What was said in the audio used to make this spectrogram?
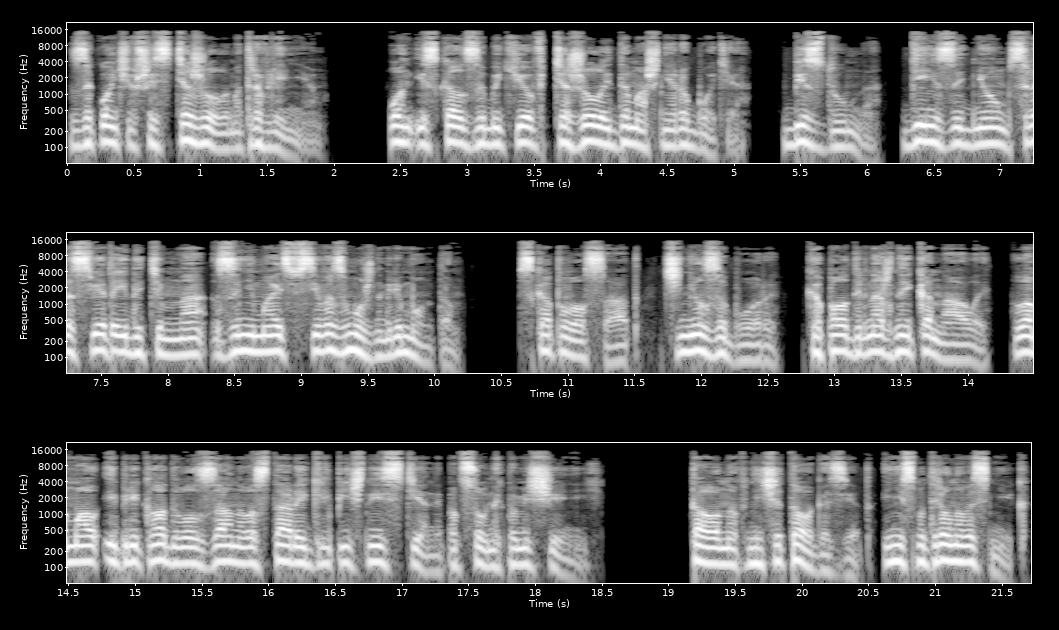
закончившись тяжелым отравлением. Он искал забытье в тяжелой домашней работе, Бездумно, день за днем, с рассвета и до темна, занимаясь всевозможным ремонтом. Скапывал сад, чинил заборы, копал дренажные каналы, ломал и перекладывал заново старые кирпичные стены подсобных помещений. Таланов не читал газет и не смотрел новостник,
